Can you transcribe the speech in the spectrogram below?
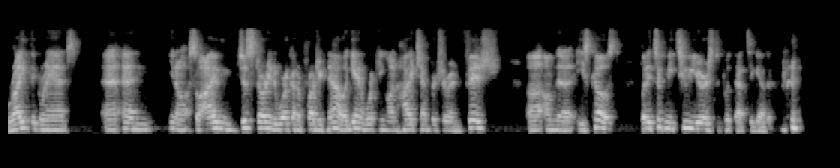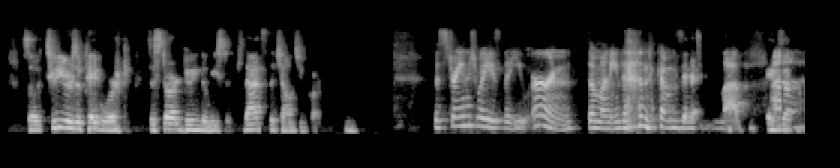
write the grant, and, and you know, so I'm just starting to work on a project now. Again, working on high temperature and fish uh, on the East Coast, but it took me two years to put that together. so two years of paperwork to start doing the research. That's the challenging part. The strange ways that you earn the money that comes into the lab. Exactly.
